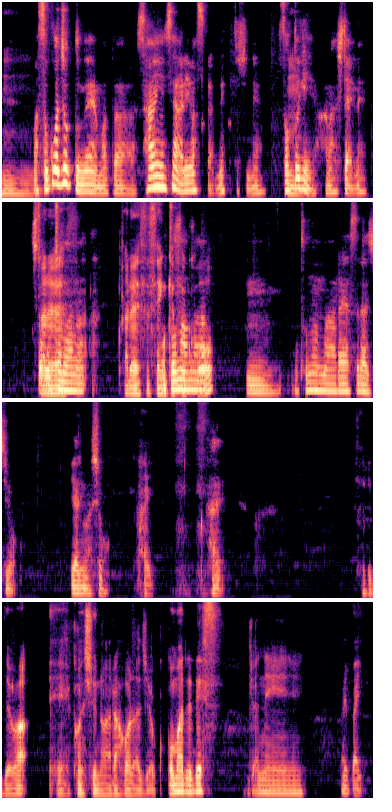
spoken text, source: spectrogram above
うんまあ、そこはちょっとね、また参院選ありますからね、今年ね。その時に話したいね。ちょっと大人な、RS 選挙速大人な報うん、大人の荒安ラジオやりましょはい。う。はい。それでは、えー今週のアラフォーラジオここまでです。じゃあねー。バイバイ。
